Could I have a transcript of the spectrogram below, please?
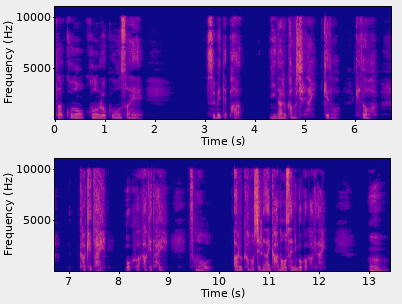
た、この、この録音さえ、すべてパーになるかもしれない。けど、けど、かけたい。僕はかけたい。その、あるかもしれない可能性に僕はかけたい。うん。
